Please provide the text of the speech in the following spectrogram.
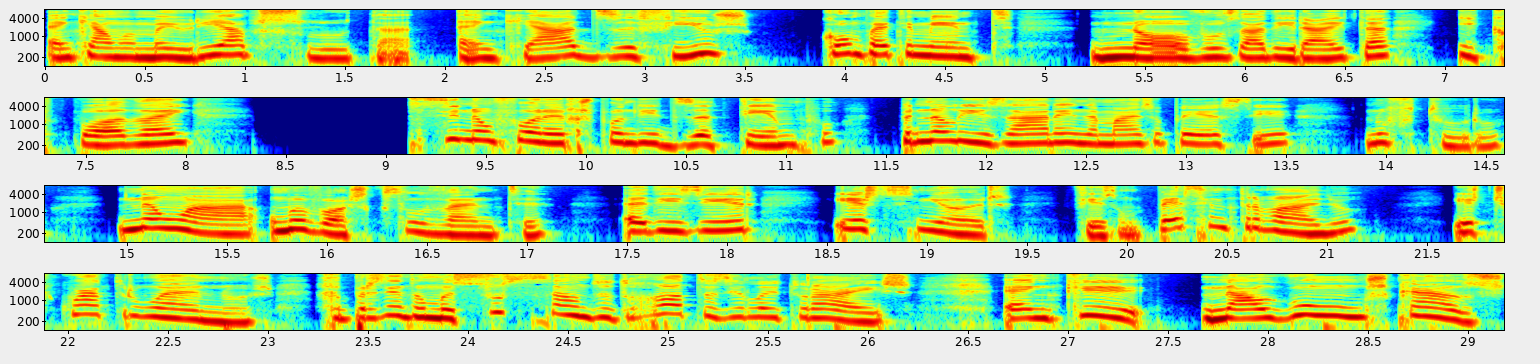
em que há uma maioria absoluta, em que há desafios completamente novos à direita e que podem, se não forem respondidos a tempo, penalizar ainda mais o PSD no futuro. Não há uma voz que se levante a dizer este senhor fez um péssimo trabalho, estes quatro anos representam uma sucessão de derrotas eleitorais em que, em alguns casos,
